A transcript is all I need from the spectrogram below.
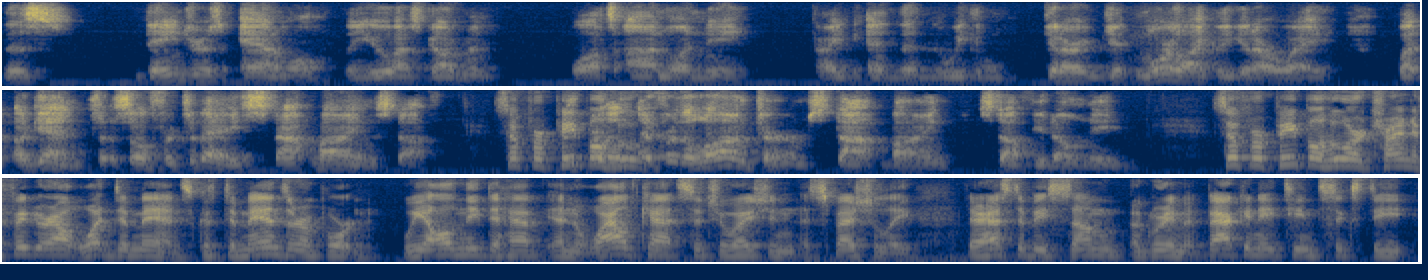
this dangerous animal, the U.S. government, while it's on one knee, right? And then we can get our get more likely get our way. But again, so, so for today, stop buying stuff. So for people for the, who for the long term, stop buying stuff you don't need. So for people who are trying to figure out what demands, because demands are important, we all need to have in a wildcat situation, especially there has to be some agreement. Back in 1860,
